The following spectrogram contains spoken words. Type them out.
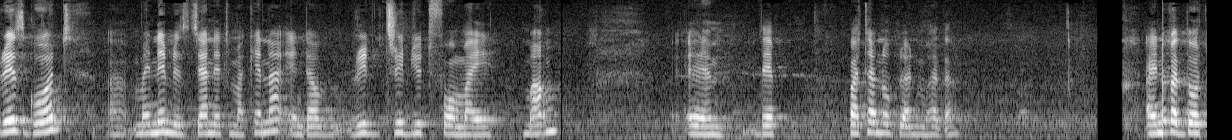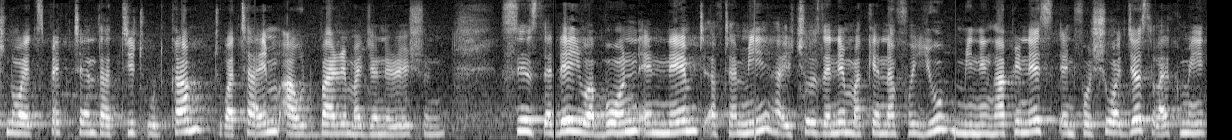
Praise God. Uh, my name is Janet Makena, and I'll read tribute for my mom, um, the paternal grandmother. I never thought nor expected that it would come to a time I would bury my generation. Since the day you were born and named after me, I chose the name Makena for you, meaning happiness, and for sure, just like me,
